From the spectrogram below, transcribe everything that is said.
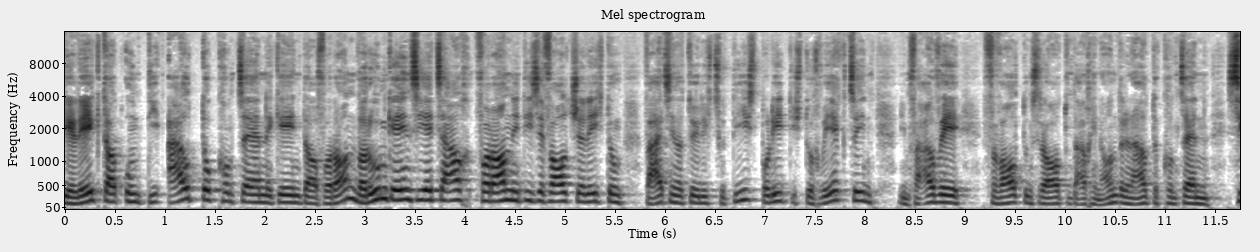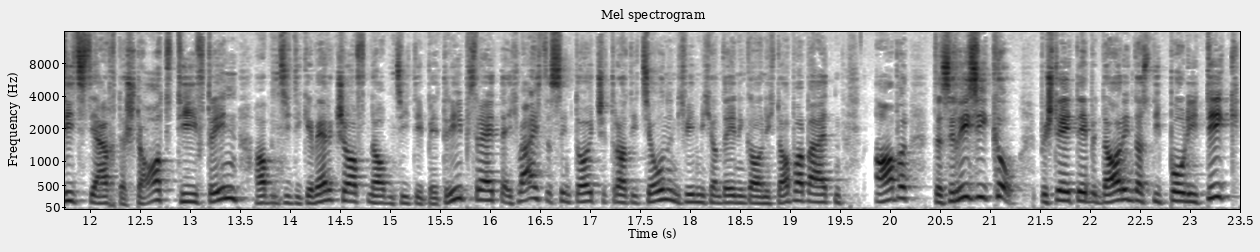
gelegt hat. Und die Autokonzerne gehen da voran. Warum gehen sie jetzt auch voran in diese falsche Richtung? Weil sie natürlich zutiefst politisch durchwirkt sind. Im VW-Verwaltungsrat und auch in anderen Autokonzernen sitzt ja auch der Staat tief drin. Haben sie die Gewerkschaften, haben sie die Betriebsräte. Ich weiß, das sind deutsche Traditionen. Ich will mich an denen gar nicht abarbeiten. Aber das Risiko besteht eben darin, dass die Politik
